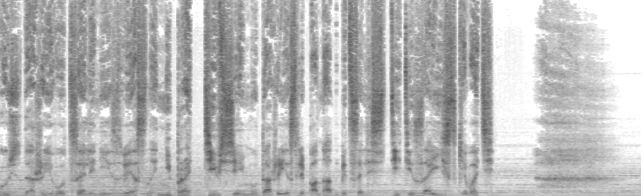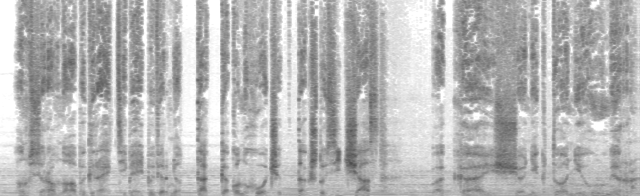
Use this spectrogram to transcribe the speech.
Пусть даже его цели неизвестны, не протився ему, даже если понадобится льстить и заискивать. Он все равно обыграет тебя и повернет так, как он хочет, так что сейчас, пока еще никто не умер...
